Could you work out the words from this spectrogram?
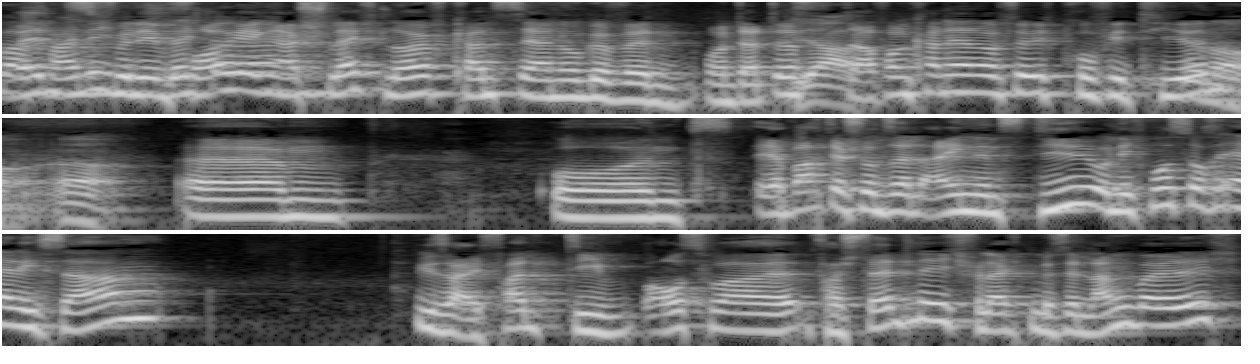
wenn es für den Vorgänger werden. schlecht läuft, kannst du ja nur gewinnen. Und das ist, Ja. davon kann er natürlich profitieren. Genau, ja. Ähm, und er macht ja schon seinen eigenen Stil. Und ich muss auch ehrlich sagen, wie gesagt, ich fand die Auswahl verständlich, vielleicht ein bisschen langweilig.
